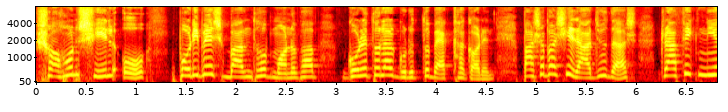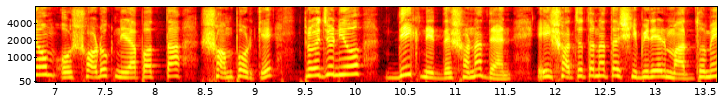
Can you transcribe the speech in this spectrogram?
সহনশীল ও পরিবেশ বান্ধব মনোভাব গড়ে তোলার গুরুত্ব ব্যাখ্যা করেন। পাশাপাশি রাজু দাস, ট্রাফিক নিয়ম ও সড়ক নিরাপত্তা সম্পর্কে প্রয়োজনীয় দিক নির্দেশনা দেন। এই সচেতনতা শিবিরের মাধ্যমে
